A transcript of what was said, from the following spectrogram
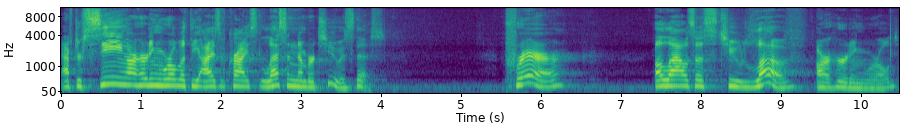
After seeing our hurting world with the eyes of Christ, lesson number two is this prayer allows us to love our hurting world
